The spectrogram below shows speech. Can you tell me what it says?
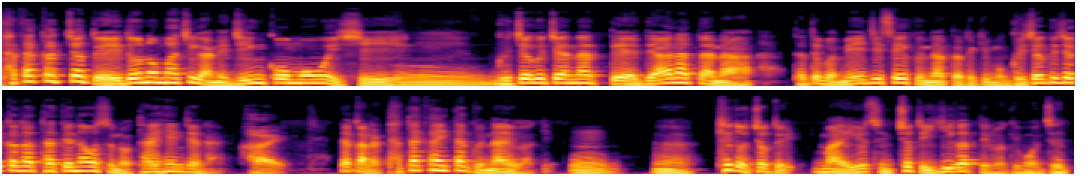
戦っちゃうと江戸の町がね、人口も多いし、うん。ぐちゃぐちゃになって、で、新たな、例えば明治政府になった時もぐちゃぐちゃから立て直すの大変じゃない？はい。だから戦いたくないわけ。うん。うん。けどちょっと、まあ要するにちょっと生きがってるわけ。もう絶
